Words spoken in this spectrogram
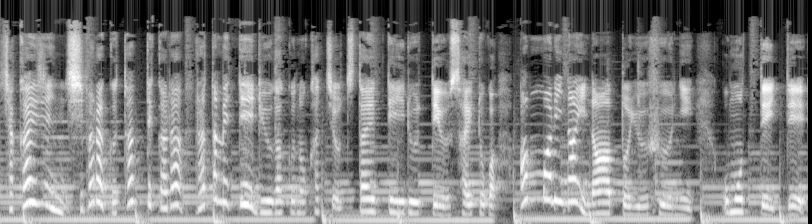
社会人しばらく経ってから改めて留学の価値を伝えているっていうサイトがあんまりないなというふうに思っていて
